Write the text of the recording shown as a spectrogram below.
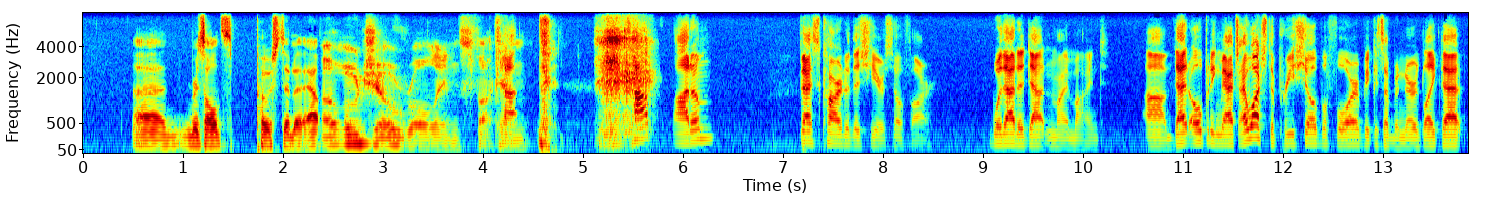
uh, results posted out. Oh, Joe Rollins, fucking. top bottom best card of this year so far without a doubt in my mind um, that opening match i watched the pre-show before because i'm a nerd like that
